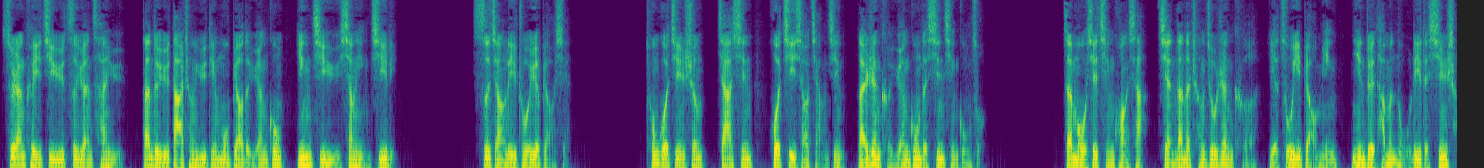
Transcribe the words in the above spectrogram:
虽然可以基于自愿参与，但对于达成预定目标的员工，应给予相应激励。四、奖励卓越表现，通过晋升、加薪或绩效奖金来认可员工的辛勤工作。在某些情况下，简单的成就认可也足以表明您对他们努力的欣赏。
